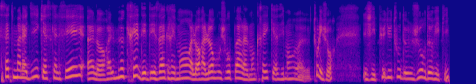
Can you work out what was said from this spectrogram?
Cette maladie, qu'est-ce qu'elle fait? Alors, elle me crée des désagréments. Alors, à l'heure où je vous parle, elle m'en crée quasiment euh, tous les jours. J'ai plus du tout de jours de répit.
